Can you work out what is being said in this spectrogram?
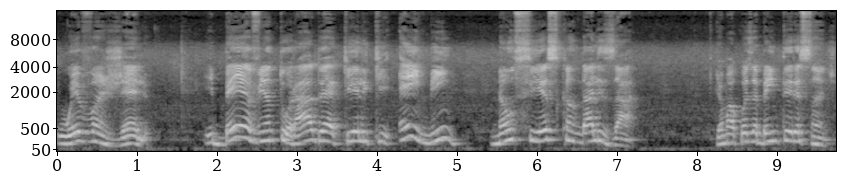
o Evangelho. E bem-aventurado é aquele que em mim não se escandalizar. É uma coisa bem interessante.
